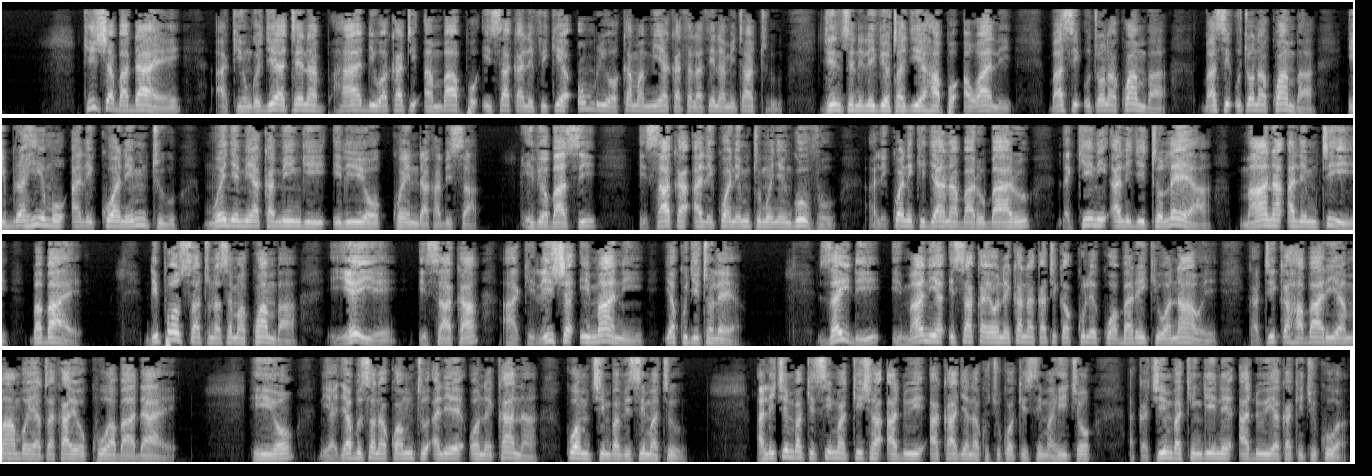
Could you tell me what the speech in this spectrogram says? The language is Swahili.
Kisha baadaye akiongojea tena hadi wakati ambapo isaka alifikia umri wa kama miaka 33 jinsi nilivyotajia hapo awali basi utaona kwamba basi utaona kwamba ibrahimu alikuwa ni mtu mwenye miaka mingi iliyokwenda kabisa. Hivyo basi isaka alikuwa ni mtu mwenye nguvu alikuwa ni kijana barubaru lakini alijitolea maana alimtii babaye. Ndiposa tunasema kwamba yeye isaka aakilisha imani ya kujitolea. Zaidi imani ya isaka yaonekana katika kule kuwabariki wanawe katika habari ya mambo yatakayokuwa baadaye. Hiyo ni ajabu sana kwa mtu aliyeonekana kuwa mchimba visima tu alichimba kisima kisha adui akaja na kuchukua kisima hicho akachimba kingine adui akakichukua.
